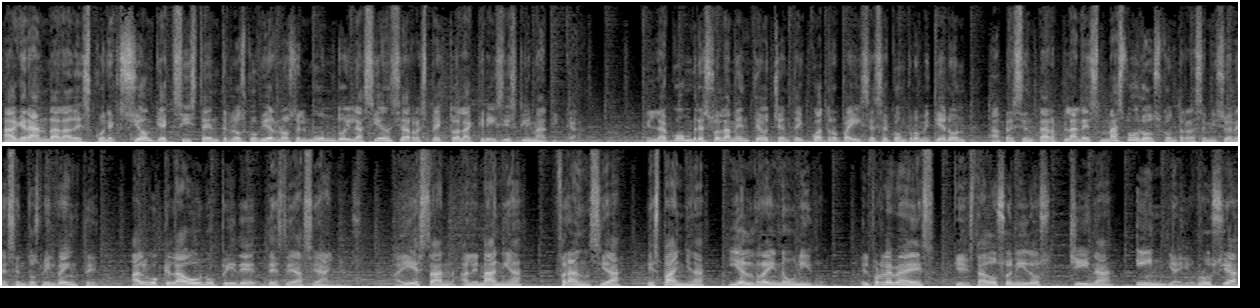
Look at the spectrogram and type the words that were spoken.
agranda la desconexión que existe entre los gobiernos del mundo y la ciencia respecto a la crisis climática. En la cumbre solamente 84 países se comprometieron a presentar planes más duros contra las emisiones en 2020, algo que la ONU pide desde hace años. Ahí están Alemania, Francia, España y el Reino Unido. El problema es que Estados Unidos, China, India y Rusia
